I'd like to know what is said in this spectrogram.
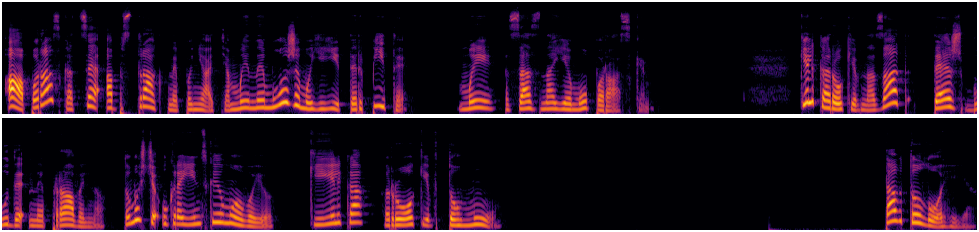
А поразка це абстрактне поняття. Ми не можемо її терпіти. Ми зазнаємо поразки. Кілька років назад теж буде неправильно, тому що українською мовою кілька років тому. Тавтологія.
